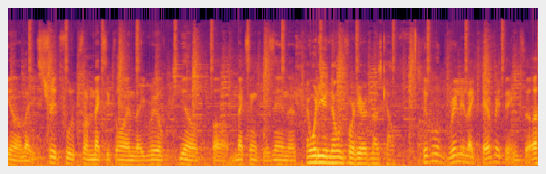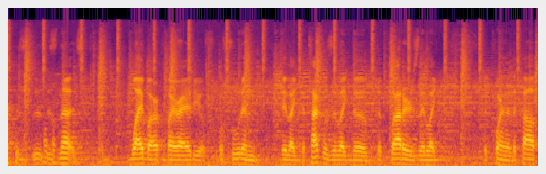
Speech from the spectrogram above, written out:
you know, like street food from Mexico and like real, you know, uh, Mexican cuisine. And And what are you known for here at Mezcal? people really like everything, so it's, it's it's not it's wide var- variety of, of food, and they like the tacos, they like the, the platters, they like the corn and the cob,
